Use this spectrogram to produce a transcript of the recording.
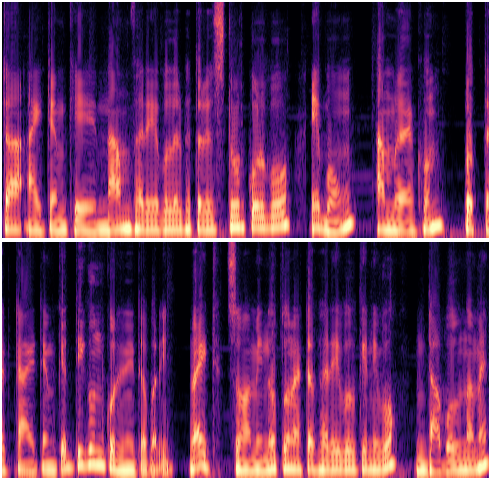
প্রত্যেকটা আইটেমকে নাম ভ্যারিয়েবলের ভেতরে স্টোর করব এবং আমরা এখন প্রত্যেকটা আইটেমকে দ্বিগুণ করে নিতে পারি রাইট সো আমি নতুন একটা ভ্যারিয়েবলকে নিব ডাবল নামে,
